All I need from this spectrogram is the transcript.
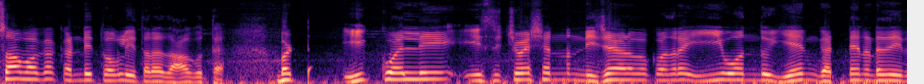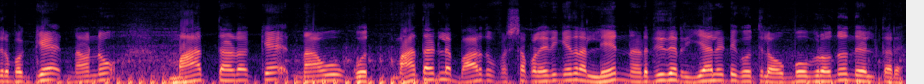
ಸೊ ಅವಾಗ ಖಂಡಿತವಾಗ್ಲೂ ಈ ಥರದ್ದು ಆಗುತ್ತೆ. ಬಟ್ ಈಕ್ವಲಿ ಈ ಸಿಚುವೇಶನ್ನ ನಿಜ ಹೇಳಬೇಕು ಅಂದರೆ ಈ ಒಂದು ಏನು ಘಟನೆ ನಡೆದಿದೆ ಇದ್ರ ಬಗ್ಗೆ ನಾನು ಮಾತಾಡೋಕ್ಕೆ ನಾವು ಗೊತ್ತು ಮಾತಾಡಲೇಬಾರ್ದು ಫಸ್ಟ್ ಆಫ್ ಆಲ್ ಏನಕ್ಕೆ ಅಂದರೆ ಅಲ್ಲೇನು ನಡೆದಿದೆ ರಿಯಾಲಿಟಿ ಗೊತ್ತಿಲ್ಲ. ಒಬ್ಬೊಬ್ರು ಒಂದೊಂದು ಹೇಳ್ತಾರೆ.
